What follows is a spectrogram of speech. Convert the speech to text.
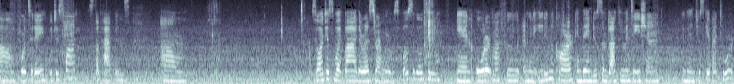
um, for today which is fine. Stuff happens. Um, so i just went by the restaurant we were supposed to go to and ordered my food. I'm gonna eat in the car and then do some documentation and then just get back to work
